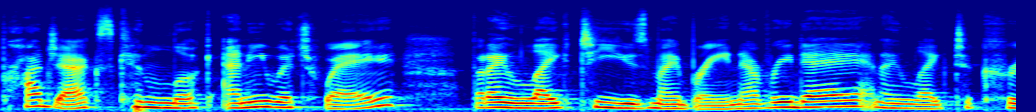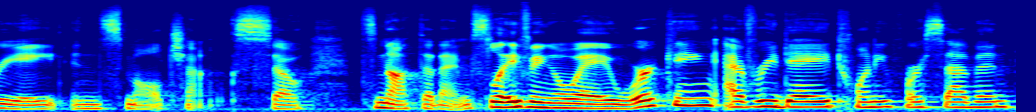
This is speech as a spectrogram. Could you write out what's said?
projects can look any which way, but I like to use my brain every day and I like to create in small chunks. So it's not that I'm slaving away working every day 24 7,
